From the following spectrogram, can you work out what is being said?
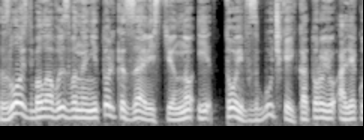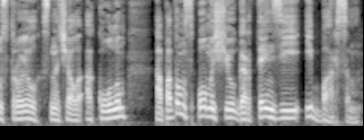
Злость была вызвана не только завистью, но и той взбучкой, которую Олег устроил сначала акулам, а потом с помощью гортензии и барсом.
